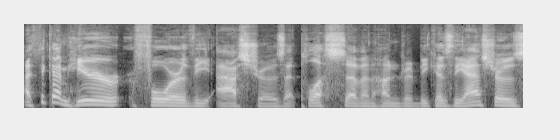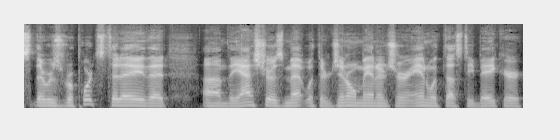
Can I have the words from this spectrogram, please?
I think I'm here for the Astros at plus 700 because the Astros, there was reports today that um, the Astros met with their general manager and with Dusty Baker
